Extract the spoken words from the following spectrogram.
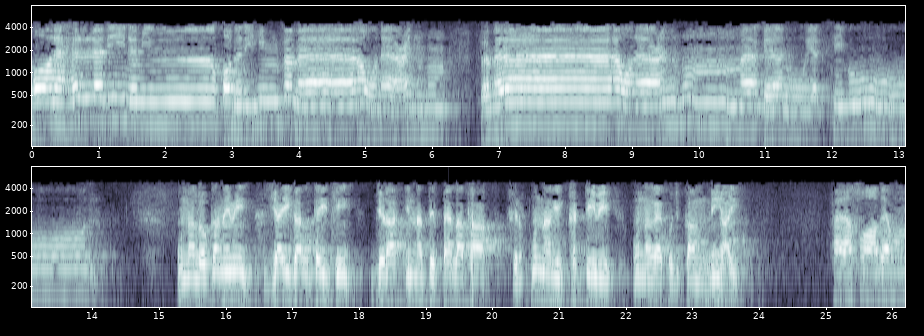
قالها الذين من قبلهم فما أغنى عنهم؟ فما أغنى عنهم ما كانوا يكسبون ان لوکاں نے بھی یہی گل کہی تھی جڑا ان تے پہلا تھا پھر انہاں کی کھٹی بھی انہاں کا کچھ کم نہیں آئی۔ فأصابهم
